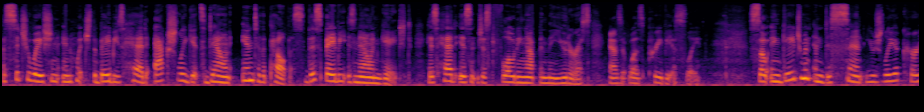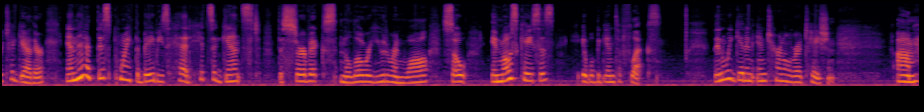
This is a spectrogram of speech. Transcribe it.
a situation in which the baby's head actually gets down into the pelvis. This baby is now engaged. His head isn't just floating up in the uterus as it was previously. So engagement and descent usually occur together. And then at this point, the baby's head hits against the cervix and the lower uterine wall. So in most cases, it will begin to flex. Then we get an internal rotation. Um,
